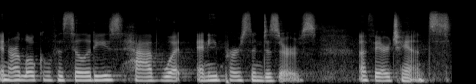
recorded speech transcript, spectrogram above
in our local facilities have what any person deserves a fair chance.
